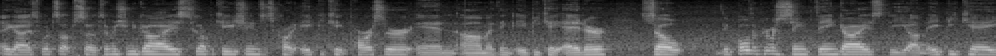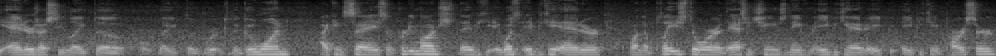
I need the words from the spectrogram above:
Hey guys, what's up? So I'm showing you guys two applications. It's called APK Parser and um, I think APK Editor. So they both are pretty much the same thing, guys. The um, APK Editor is actually like the like the the good one, I can say. So pretty much APK, it was APK Editor, but on the Play Store they actually changed the name from APK Editor to APK Parser,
